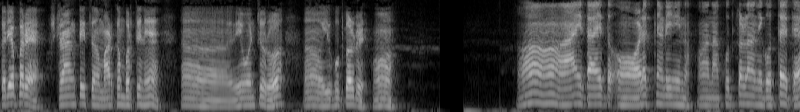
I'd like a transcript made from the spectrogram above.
ಕರಿಯಪ್ಪರೇ ಸ್ಟ್ರಾಂಗ್ ಟೀತ್ ಮಾಡ್ಕೊಂಬರ್ತೀನಿ ನೀವು ಒಂಚೂರು ಈಗ ಕುತ್ಕೊಳ್ರಿ, ಹ್ಞೂ. ಹಾಂ ಹಾಂ ಆಯ್ತು ಆಯ್ತು. ಒಳಗೆ ನಡಿ ನೀನು. ಹಾಂ ನಾನು ಕುತ್ಕೊಳ್ಳ ನನಗೆ ಗೊತ್ತೈತೆ.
